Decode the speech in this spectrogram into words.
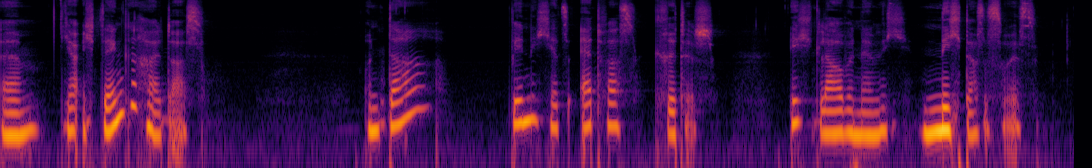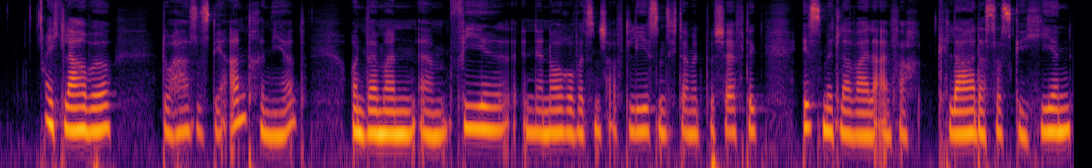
Ähm, ja, ich denke halt das. Und da bin ich jetzt etwas kritisch. Ich glaube nämlich nicht, dass es so ist. Ich glaube, du hast es dir antrainiert. Und wenn man ähm, viel in der Neurowissenschaft liest und sich damit beschäftigt, ist mittlerweile einfach klar, dass das Gehirn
